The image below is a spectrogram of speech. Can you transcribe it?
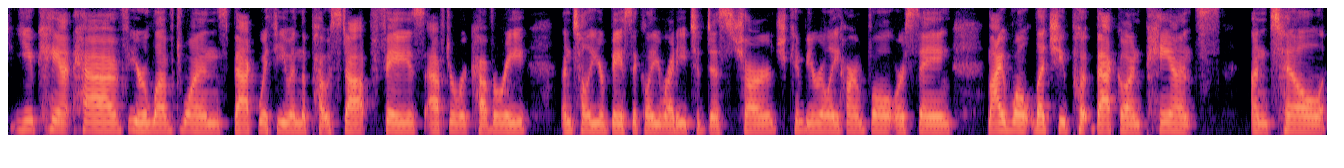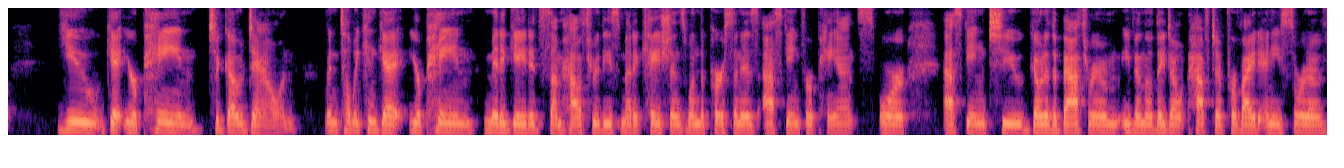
you can't have your loved ones back with you in the post op phase after recovery until you're basically ready to discharge can be really harmful, or saying, I won't let you put back on pants until you get your pain to go down until we can get your pain mitigated somehow through these medications when the person is asking for pants or asking to go to the bathroom even though they don't have to provide any sort of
